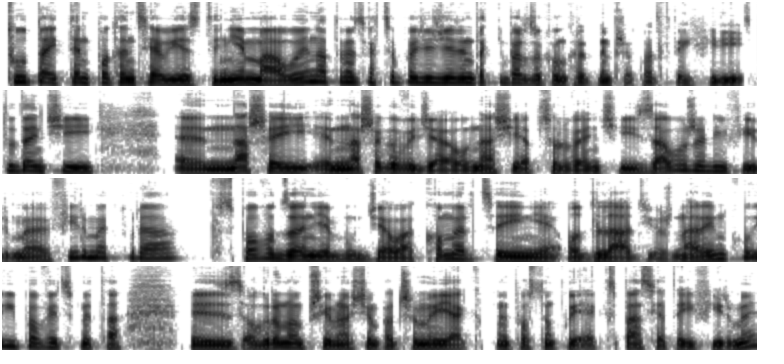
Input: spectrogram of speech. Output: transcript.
Tutaj ten potencjał jest niemały, natomiast ja chcę powiedzieć jeden taki bardzo konkretny przykład w tej chwili. Studenci e, naszej, naszego wydziału, nasi absolwenci założyli firmę, firmę, która z powodzeniem działa komercyjnie od lat już na rynku i powiedzmy ta, y, z ogromną przyjemnością patrzymy, jak postępuje ekspansja tej firmy,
